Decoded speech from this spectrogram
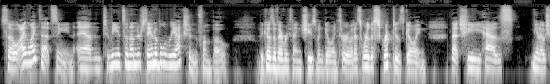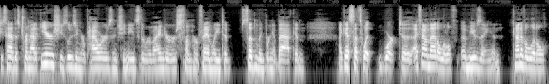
So I like that scene and to me it's an understandable reaction from Bo because of everything she's been going through. And it's where the script is going that she has you know she's had this traumatic year she's losing her powers and she needs the reminders from her family to suddenly bring it back. And i guess that's what worked. To i found that a little amusing and kind of a little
